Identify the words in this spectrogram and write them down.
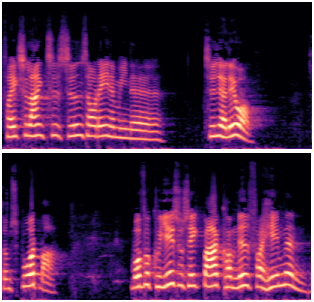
For ikke så lang tid siden, så var det en af mine øh, tidligere elever, som spurgte mig, hvorfor kunne Jesus ikke bare komme ned fra himlen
